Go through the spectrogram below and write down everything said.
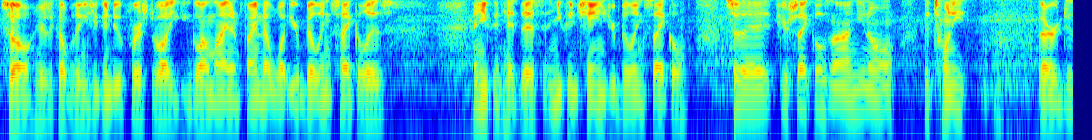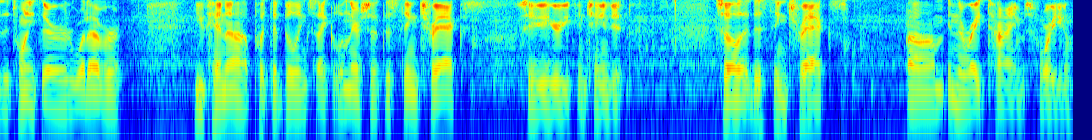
so here's a couple things you can do. First of all you can go online and find out what your billing cycle is. And you can hit this and you can change your billing cycle so that if your cycle's on you know the 23rd to the 23rd or whatever you can uh, put the billing cycle in there so that this thing tracks. So here you can change it. So that this thing tracks um, in the right times for you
